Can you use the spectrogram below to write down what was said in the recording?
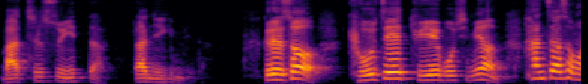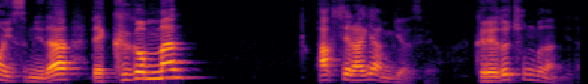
맞힐 수 있다라는 얘기입니다. 그래서 교재 뒤에 보시면 한자 성어 있습니다. 네, 그것만 확실하게 암기하세요. 그래도 충분합니다.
